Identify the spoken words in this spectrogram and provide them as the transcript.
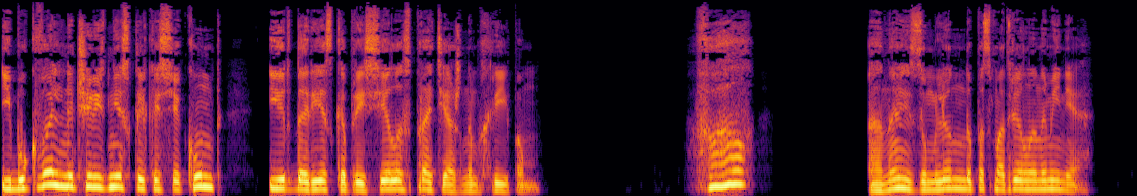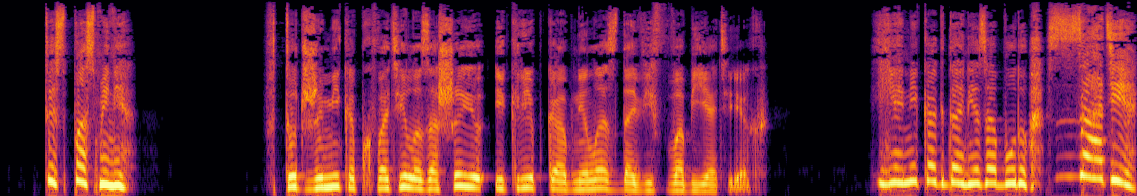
И буквально через несколько секунд Ирда резко присела с протяжным хрипом. «Вал?» Она изумленно посмотрела на меня. «Ты спас меня!» В тот же миг обхватила за шею и крепко обняла, сдавив в объятиях. «Я никогда не забуду! Сзади!»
